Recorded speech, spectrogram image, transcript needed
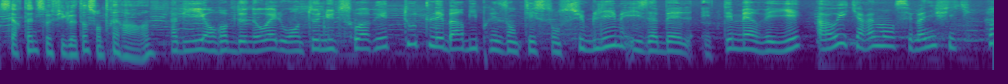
Certaines, Sophie Glotin, sont très rares. hein. Habillées en robe de Noël ou en tenue de soirée, toutes les Barbies présentées sont sublimes. Isabelle est émerveillée. Ah oui, carrément, c'est magnifique. Oh,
